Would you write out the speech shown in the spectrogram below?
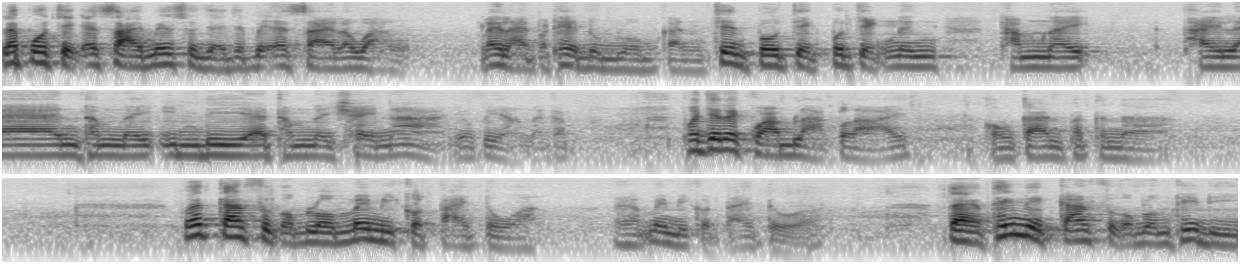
และ project assignment ส่วนใหญ่จะเป็น assign ระหว่างหลาย ๆ ประเทศรวมๆกัน เช่น project project หนึ่งทำในไทยแลนด์ทำในอินเดียทำใน China ยกตัวอย่างนะครับ เพราะจะได้ความหลากหลายของการพัฒนา เพราะการฝึกอบรมไม่มีกฎตายตัวนะครับไม่มีกฎตายตัว แต่เทคนิคการฝึกอบรมที่ดี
